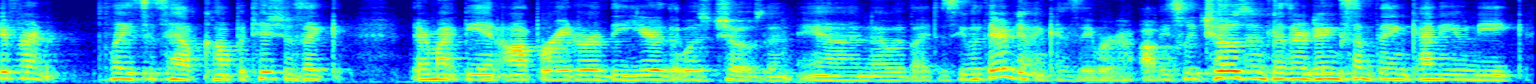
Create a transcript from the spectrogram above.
different places have competitions. Like there might be an operator of the year that was chosen, and I would like to see what they're doing because they were obviously chosen because they're doing something kind of unique.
